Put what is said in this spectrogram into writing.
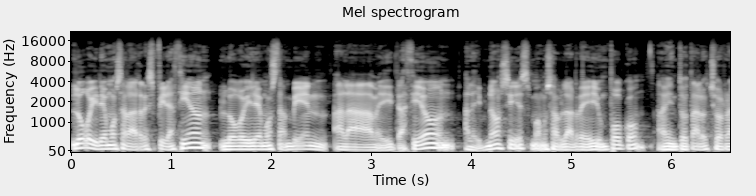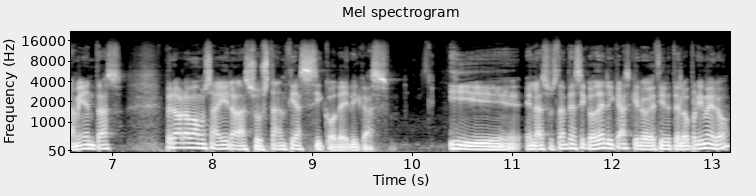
luego iremos a la respiración, luego iremos también a la meditación, a la hipnosis, vamos a hablar de ello un poco, hay en total ocho herramientas, pero ahora vamos a ir a las sustancias psicodélicas. Y en las sustancias psicodélicas quiero decirte lo primero,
